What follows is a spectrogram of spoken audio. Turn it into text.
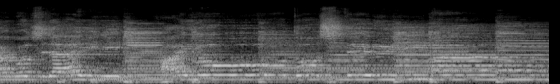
過去時代に入ろうとしてる今。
